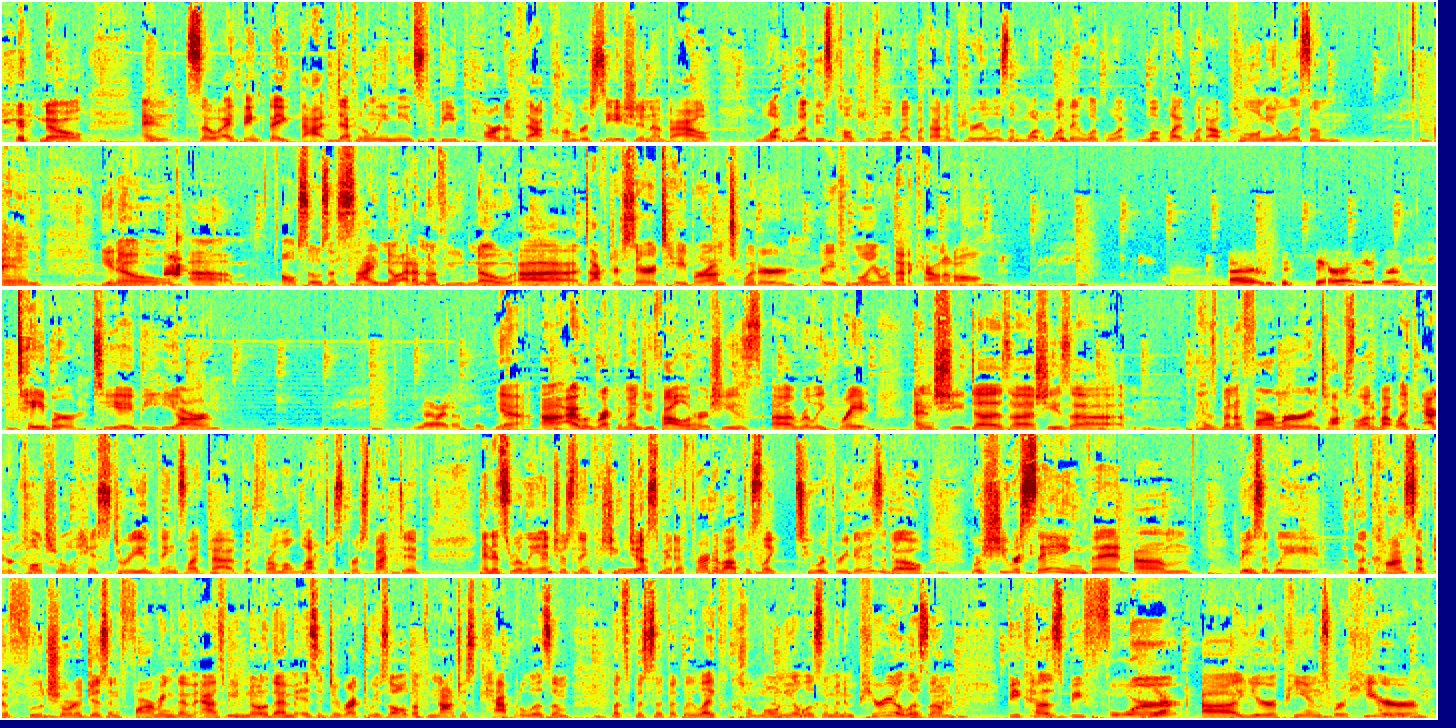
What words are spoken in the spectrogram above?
you know? And so I think that that definitely needs to be part of that conversation about what would these cultures look like without imperialism? What would they look like, look like without colonialism? And, you know, um, also as a side note, I don't know if you know uh, Dr. Sarah Taber on Twitter. Are you familiar with that account at all? Uh, is it Sarah Abrams? Taber, T A B E R. No, I don't think. So. Yeah, uh, I would recommend you follow her. She's uh, really great, and she does. Uh, she's a has been a farmer and talks a lot about like agricultural history and things like that, but from a leftist perspective. And it's really interesting because she just made a thread about this like two or three days ago, where she was saying that um, basically the concept of food shortages and farming them as we know them is a direct result of not just capitalism, but specifically like colonialism and imperialism. Because before uh, Europeans were here,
